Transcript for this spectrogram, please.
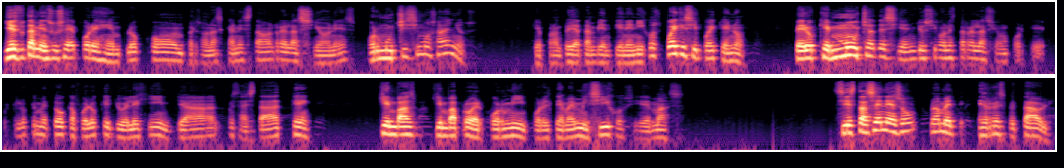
Y esto también sucede, por ejemplo, con personas que han estado en relaciones por muchísimos años, que pronto ya también tienen hijos, puede que sí, puede que no, pero que muchas decían, yo sigo en esta relación porque, porque lo que me toca fue lo que yo elegí, ya pues a esta edad que, ¿quién va, ¿quién va a proveer por mí, por el tema de mis hijos y demás? Si estás en eso, nuevamente, es respetable,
